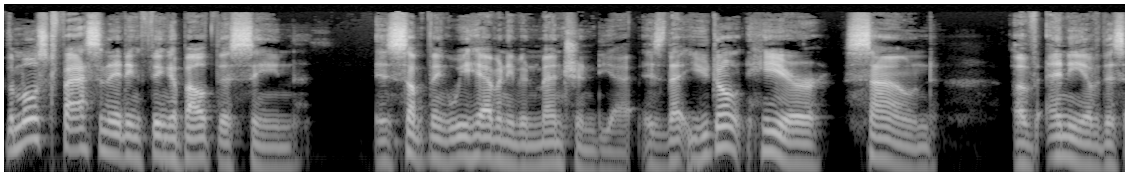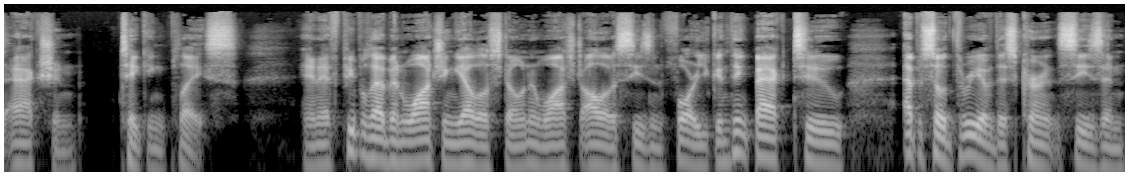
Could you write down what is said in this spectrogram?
The most fascinating thing about this scene is something we haven't even mentioned yet is that you don't hear sound of any of this action taking place. And if people have been watching Yellowstone and watched all of season four, you can think back to episode three of this current season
